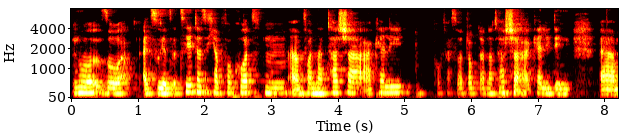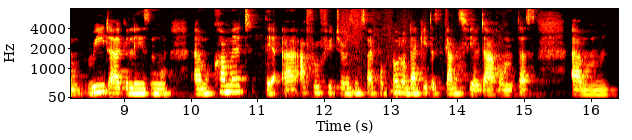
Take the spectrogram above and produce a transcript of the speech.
nur so, als du jetzt erzählt hast, ich habe vor kurzem ähm, von Natasha R. Kelly, Professor Dr. Natasha R. Kelly, den ähm, Reader gelesen, ähm, Comet, der äh, Afrofuturism 2.0 und da geht es ganz viel darum, dass ähm,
